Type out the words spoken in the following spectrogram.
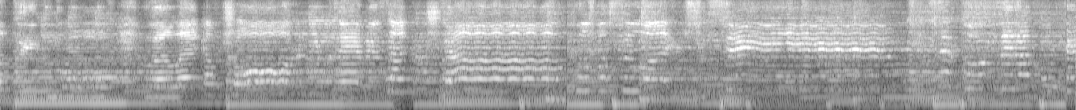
Затихнув, лелека в чорнім небі закружляв, посилаючи синів, секунди рахунки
